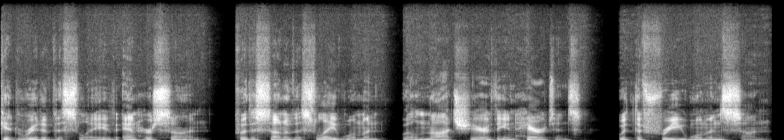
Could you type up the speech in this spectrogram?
Get rid of the slave and her son, for the son of the slave woman will not share the inheritance with the free woman's son.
